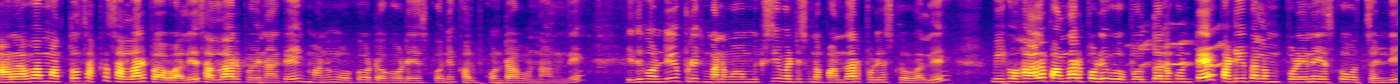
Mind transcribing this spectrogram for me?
ఆ రవ్వ మొత్తం చక్క చల్లారిపోవాలి. చల్లారిపోయినాకే మనం ఒక్కొక్కటి ఒక్కొక్కటి వేసుకొని కలుపుకుంటా ఉన్నామండి. ఇదిగోండి ఇప్పుడు మనము మిక్సీ పట్టించుకున్న పందార పొడి వేసుకోవాలి. మీకు హాల పందార పొడి వద్దనుకుంటే అనుకుంటే పొడి అయినా వేసుకోవచ్చండి.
